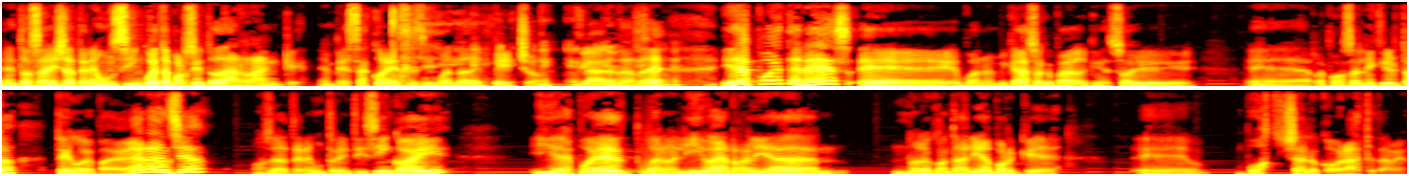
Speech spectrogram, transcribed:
Entonces ahí ya tenés un 50% de arranque. Empezás con ese 50% de pecho. claro. Y después tenés, eh, bueno, en mi caso, que, que soy eh, responsable de inscripto, tengo que pagar ganancia. O sea, tenés un 35 ahí. Y después, bueno, el IVA en realidad no lo contaría porque eh, vos ya lo cobraste también.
